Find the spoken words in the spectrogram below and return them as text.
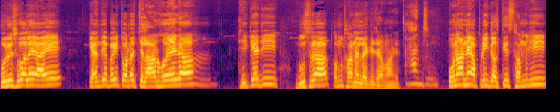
ਪੁਲਿਸ ਵਾਲੇ ਆਏ ਕਹਿੰਦੇ ਬਈ ਤੁਹਾਡਾ ਚਲਾਨ ਹੋਏਗਾ ਹਾਂ, ਠੀਕ ਹੈ ਜੀ ਦੂਸਰਾ ਤੁਹਾਨੂੰ ਥਾਣੇ ਲੈ ਕੇ ਜਾਵਾਂਗੇ ਹਾਂਜੀ ਉਹਨਾਂ ਨੇ ਆਪਣੀ ਗਲਤੀ ਸਮਝੀ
